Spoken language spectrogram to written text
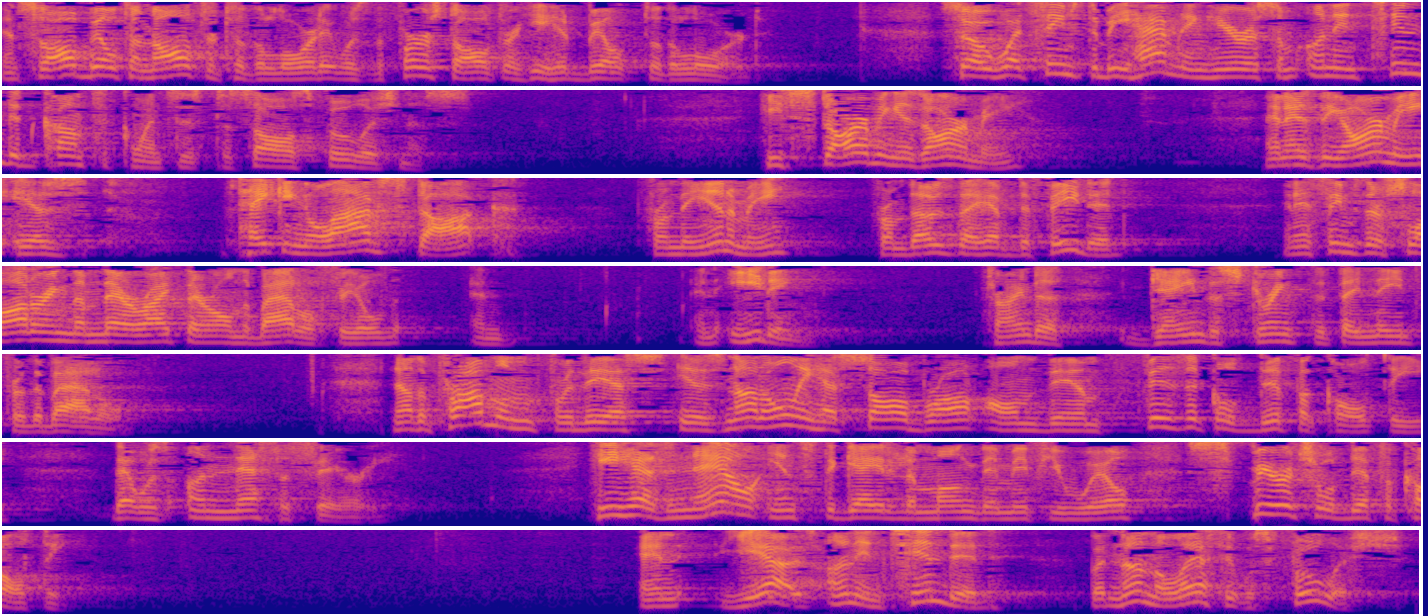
And Saul built an altar to the Lord. It was the first altar he had built to the Lord. So what seems to be happening here is some unintended consequences to Saul's foolishness. He's starving his army, and as the army is taking livestock from the enemy, from those they have defeated, and it seems they're slaughtering them there right there on the battlefield and, and eating, trying to gain the strength that they need for the battle. Now, the problem for this is not only has Saul brought on them physical difficulty that was unnecessary, he has now instigated among them, if you will, spiritual difficulty. And yeah, it's unintended, but nonetheless, it was foolish.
